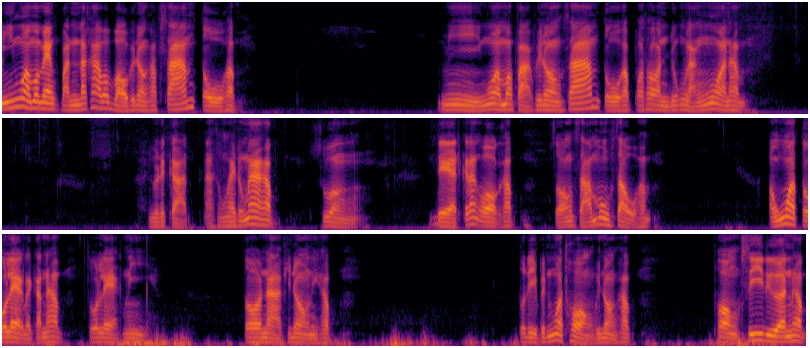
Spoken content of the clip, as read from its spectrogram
มีง่วมาแบ่งปันราคาเบาๆพี่น้องครับสามตัวครับ มีง่วมาฝากพี่น้องสามตัวครับพอทอนยุงหลังง่วนครับบรรยากาศอะตรงไหนตรงหน้าครับช่วงแดดกำลังออกครับสองสามโมงเสาร์ครับ เอาง่วตัวแรกเลยกันนะครับ ตัวแรกนี่ต่อหน้าพี่น้องนี่ครับ ตัวนี้เป็นง่วทองพี่น้องครับทองสี่เดือนครับ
